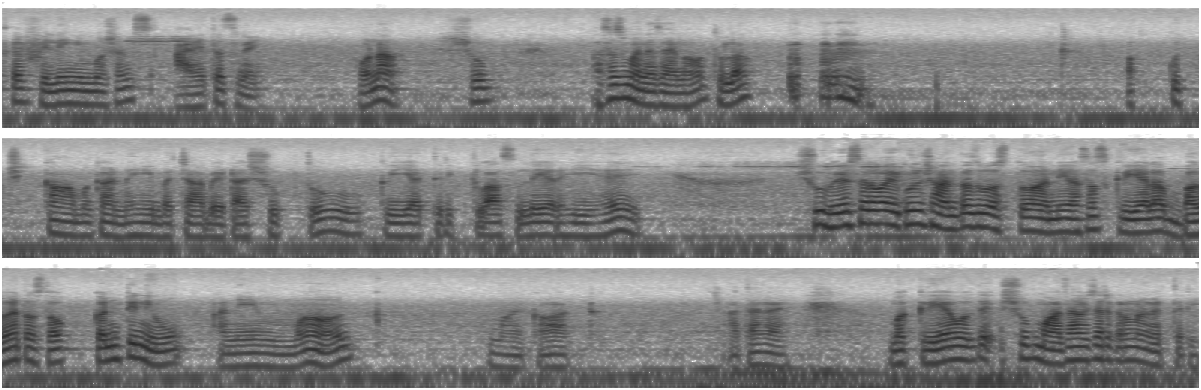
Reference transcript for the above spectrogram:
काही फिलिंग इमोशन्स आहेतच नाही. हो ना? शुभ. असंच म्हणायचं आहे ना हो तुला? अब कुछ काम का नहीं बचा बेटा शुभ तू. क्रिया तरी क्लास ले रही है. शुभ हे सर्व ऐकून शांतच बसतो आणि असंच क्रियाला बघत असतो. कंटिन्यू आणि मग माय गॉड आता काय? मग क्रिया बोलते शुभ माझा विचार कर ना कधीतरी.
